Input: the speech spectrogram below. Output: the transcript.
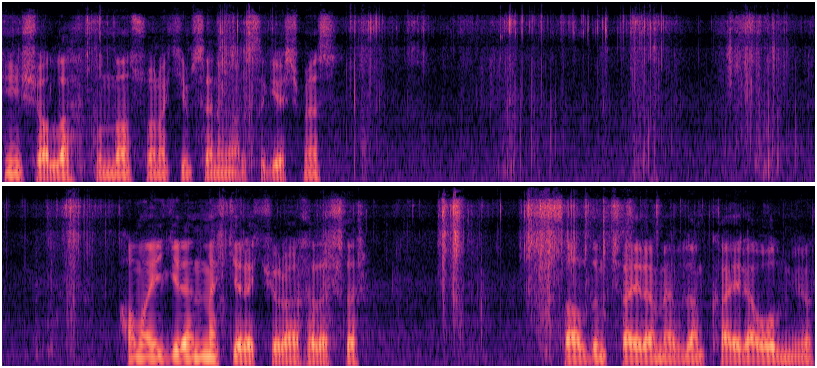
İnşallah bundan sonra kimsenin arısı geçmez. Ama ilgilenmek gerekiyor arkadaşlar. Saldım çayra mevlam kayra olmuyor.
